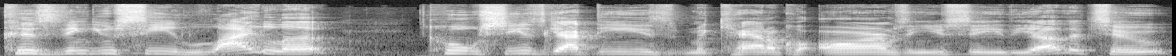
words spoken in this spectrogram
cause then you see Lylla, who she's got these mechanical arms, and you see the other two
